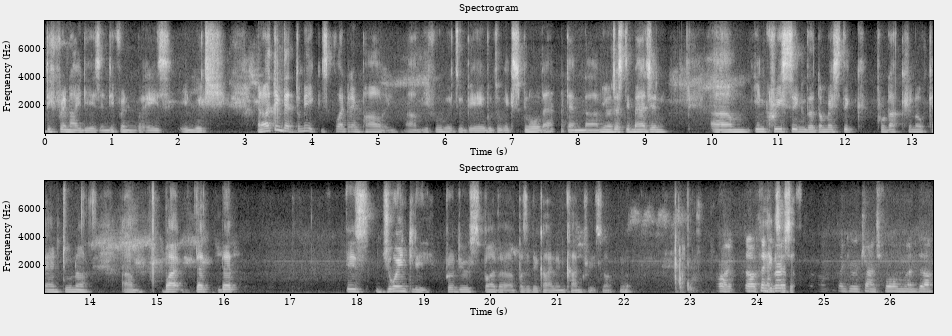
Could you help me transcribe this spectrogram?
different ideas and different ways in which, and I think that to me is quite empowering um, if we were to be able to explore that, and um, you know just imagine um, increasing the domestic production of canned tuna, um, but that that is jointly produced by the Pacific Island countries. So, yeah. All right. Uh, thank Thanks, you very much. Uh, thank you, Transform. And uh,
